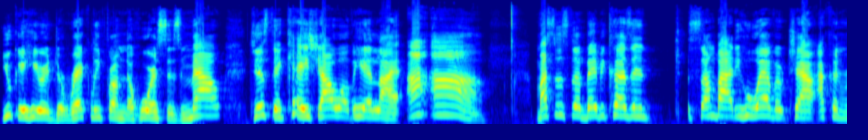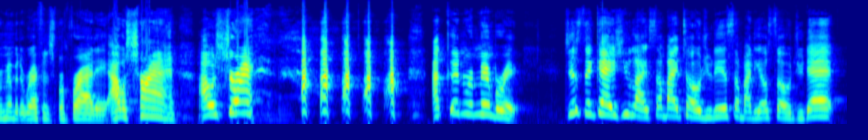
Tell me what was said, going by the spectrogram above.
You can hear it directly from the horse's mouth. Just in case y'all over here like, uh-uh. My sister, baby cousin, somebody, whoever, child, I couldn't remember the reference from Friday. I was trying. I was trying. I couldn't remember it. Just in case you like somebody told you this, somebody else told you that.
